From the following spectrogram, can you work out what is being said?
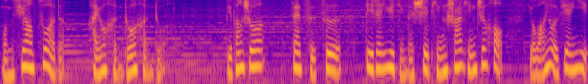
我们需要做的还有很多很多，比方说在此次。地震预警的视频刷屏之后，有网友建议，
